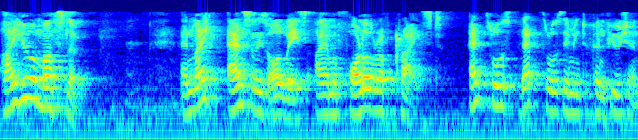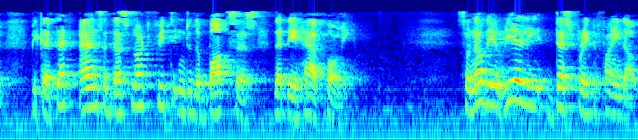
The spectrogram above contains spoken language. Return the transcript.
Are you a Muslim? And my answer is always, I am a follower of Christ. And throws, that throws them into confusion because that answer does not fit into the boxes that they have for me. So now they're really desperate to find out,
